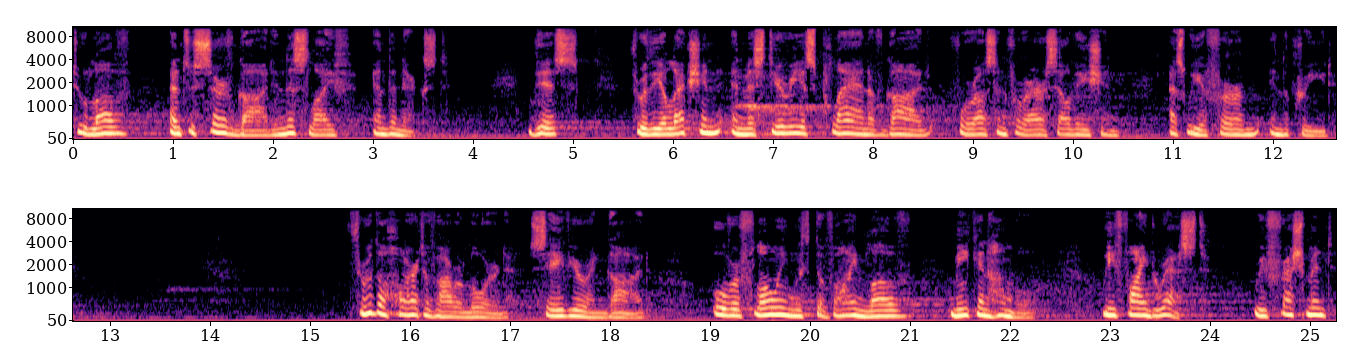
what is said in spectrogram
to love, and to serve God in this life and the next. This through the election and mysterious plan of God for us and for our salvation, as we affirm in the Creed. Through the heart of our Lord, Savior, and God, overflowing with divine love, meek and humble, we find rest, refreshment,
